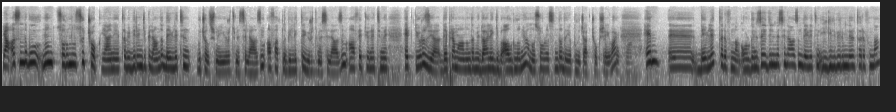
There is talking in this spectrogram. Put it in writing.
Ya aslında bunun sorumlusu çok. Yani tabii birinci planda devletin bu çalışmayı yürütmesi lazım. AFAD'la birlikte yürütmesi lazım. Afet yönetimi hep diyoruz ya deprem anında müdahale gibi algılanıyor ama sonrasında da yapılacak çok şey var. Çok var. Hem e, devlet tarafından organize edilmesi lazım, devletin ilgili birimleri tarafından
